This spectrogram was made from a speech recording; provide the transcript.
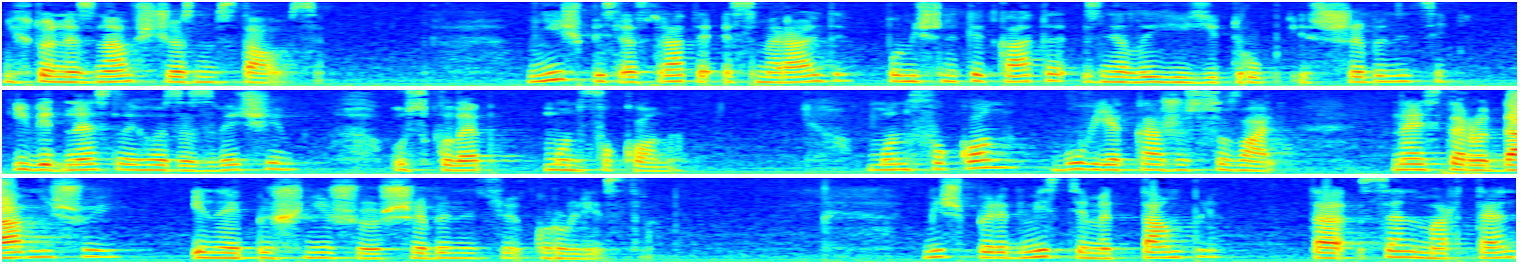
ніхто не знав, що з ним сталося. В ніч після страти Есмеральди помічники Ката зняли її труп із шибениці і віднесли його за звичаєм у склеп Монфокона. Монфокон був, як каже Суваль, найстародавнішою і найпишнішою шибеницею королівства. Між передмістями Тампль та Сен-Мартен,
